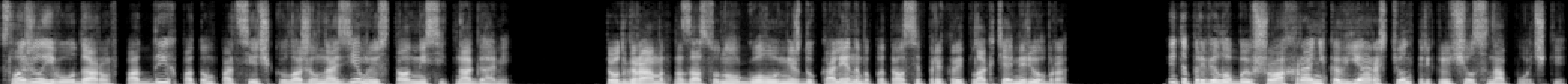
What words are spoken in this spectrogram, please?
Сложил его ударом в поддых, потом подсечку уложил на землю и стал месить ногами. Тот грамотно засунул голову между колен и попытался прикрыть локтями ребра. Это привело бывшего охранника в ярость, и он переключился на почки.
